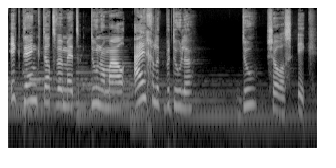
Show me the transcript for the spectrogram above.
Ik denk dat we met doe normaal eigenlijk bedoelen: doe zoals ik.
